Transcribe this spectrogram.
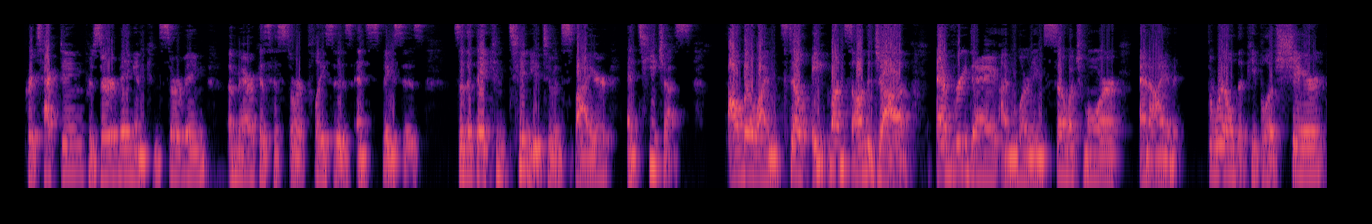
protecting, preserving, and conserving America's historic places and spaces so that they continue to inspire and teach us. Although I'm still eight months on the job, every day I'm learning so much more, and I am thrilled that people have shared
